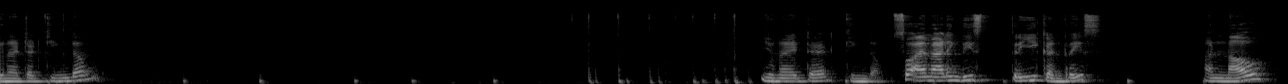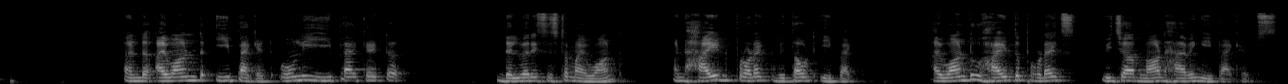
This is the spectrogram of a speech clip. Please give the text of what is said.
united kingdom United Kingdom. So I am adding these three countries and now and I want e-packet only e-packet uh, delivery system I want and hide product without e-packet. I want to hide the products which are not having e-packets.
